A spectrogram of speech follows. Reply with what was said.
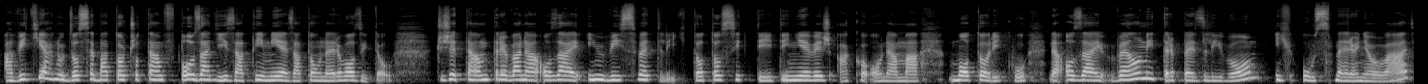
a vytiahnuť zo seba to, čo tam v pozadí za tým je, za tou nervozitou. Čiže tam treba naozaj im vysvetliť, toto si ty, ty nevieš, ako ona má motoriku. Naozaj veľmi trpezlivo ich usmerňovať,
